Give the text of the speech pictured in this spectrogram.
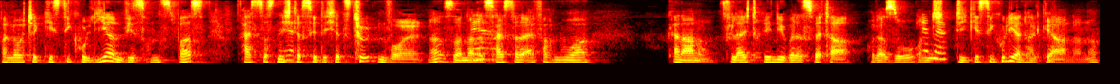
weil Leute gestikulieren wie sonst was, heißt das nicht, ja. dass sie dich jetzt töten wollen, ne? sondern es ja. das heißt halt einfach nur, keine Ahnung, vielleicht reden die über das Wetter oder so und genau. die gestikulieren halt gerne. Ne?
